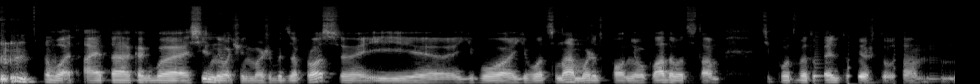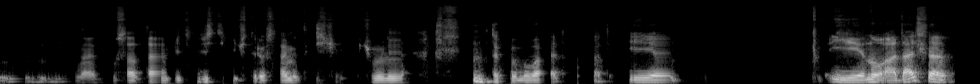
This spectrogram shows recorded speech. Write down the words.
вот, а это как бы сильный очень может быть запрос, и его, его цена может вполне укладываться там типа вот в эту дельту между там, не знаю, 250 и 400 тысячами. Почему нет? Такое бывает. Вот. И, и, ну, а дальше,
